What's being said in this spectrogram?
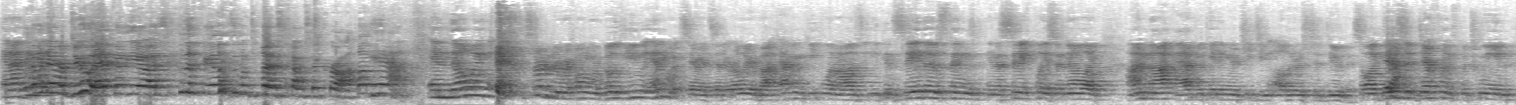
and I I would never do it, but you know, it's, the feeling sometimes comes across. yeah, and knowing sort of to where both you and what Sarah had said earlier about having people in audience that you can say those things in a safe place and know, like, I'm not advocating or teaching others to do this. So, like, there's a difference between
